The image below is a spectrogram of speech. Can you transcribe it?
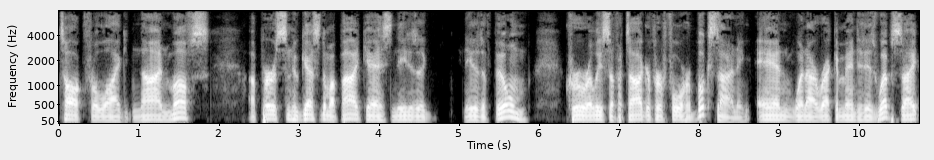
talk for like nine months, a person who guested on my podcast needed a needed a film crew or at least a photographer for her book signing, and when I recommended his website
